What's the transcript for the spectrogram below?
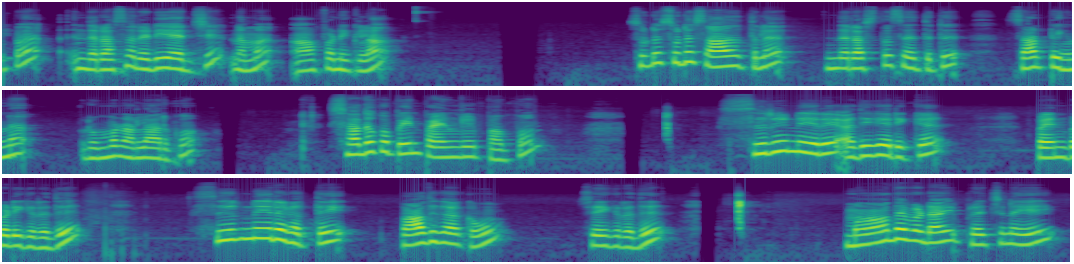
இப்போ இந்த ரசம் ரெடி ஆயிடுச்சு. நம்ம ஆஃப் பண்ணிக்கலாம். சுட சுட சாதத்தில் இந்த ரசத்தை சேர்த்துட்டு சாப்பிட்டிங்கன்னா ரொம்ப நல்லாயிருக்கும். சதகொப்பையின் பயன்கள் பார்ப்போம். சிறுநீரை அதிகரிக்க பயன்படுகிறது. சிறுநீரகத்தை பாதுகாக்கவும் செய்கிறது. மாதவிடாய் பிரச்சனையை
